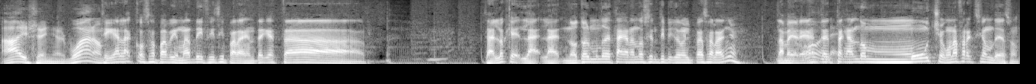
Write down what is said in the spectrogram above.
Ay, señor. Bueno, Sigan las cosas, papi, más difícil para la gente que está. ¿Sabes lo que? La- la- no todo el mundo está ganando ciento y pico mil pesos al año. La mayoría de la gente está ganando mucho, una fracción de eso.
